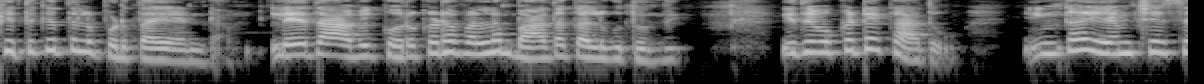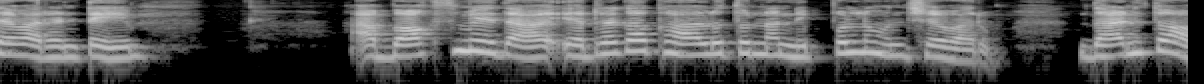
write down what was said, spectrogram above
కితకితలు పుడతాయంట లేదా అవి కొరకడం వల్ల బాధ కలుగుతుంది. ఇది ఒకటే కాదు ఇంకా ఏం చేసేవారంటే ఆ బాక్స్ మీద ఎర్రగా కాలుతున్న నిప్పులను ఉంచేవారు. దానితో ఆ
